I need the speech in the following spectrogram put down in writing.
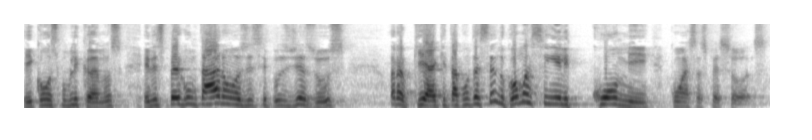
e com os publicanos, eles perguntaram aos discípulos de Jesus Ora, o que é que está acontecendo? Como assim ele come com essas pessoas?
